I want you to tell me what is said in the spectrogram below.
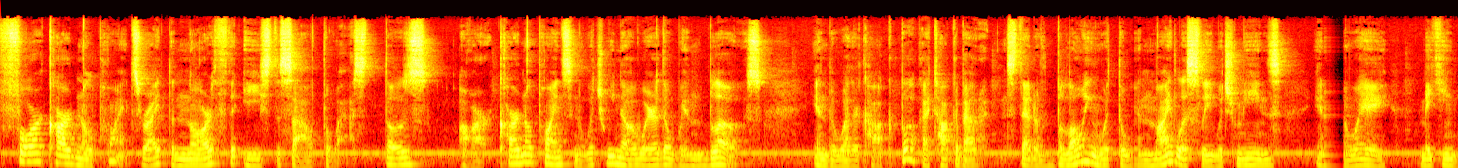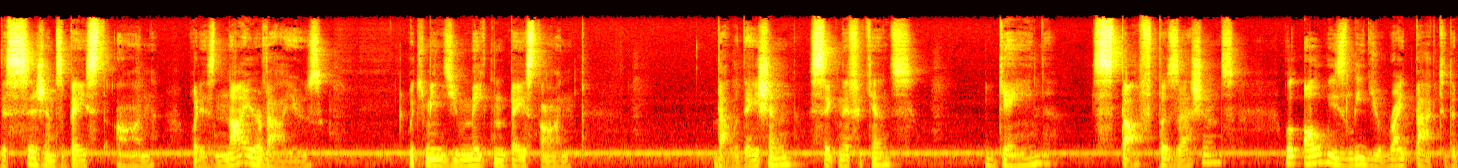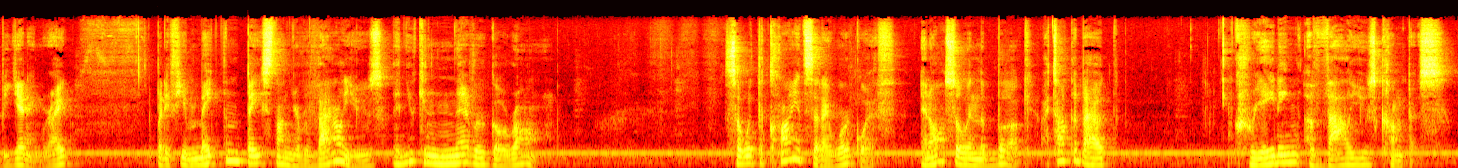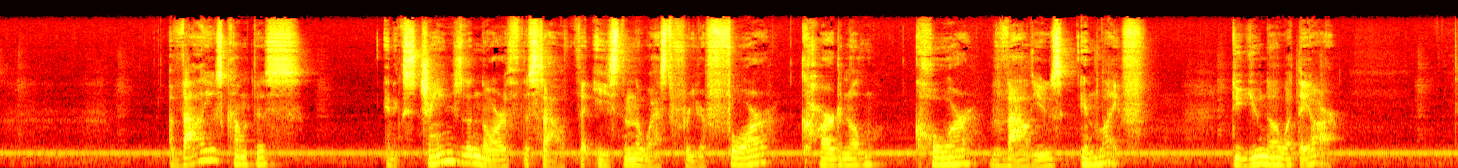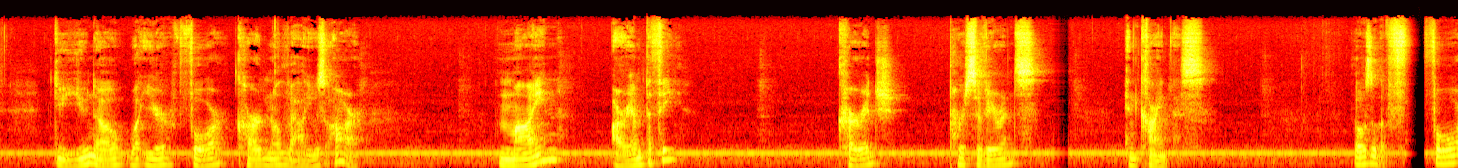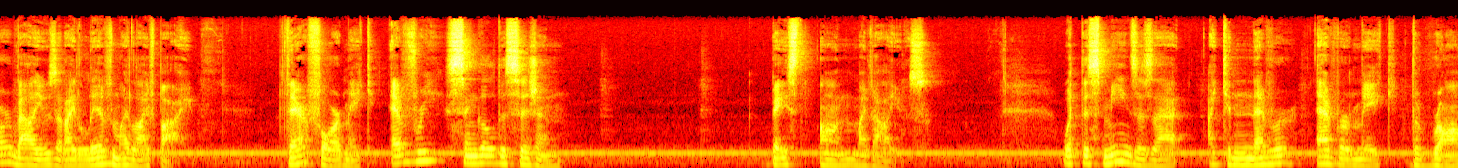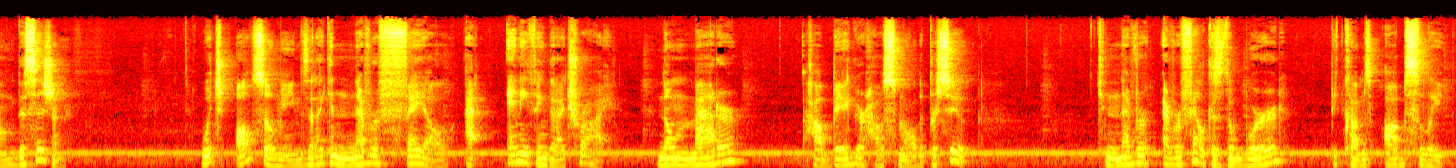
four cardinal points, right? The north, the east, the south, the west. Those are cardinal points in which we know where the wind blows. in the Weathercock book, I talk about instead of blowing with the wind mindlessly, which means, in a way, making decisions based on what is not your values, which means you make them based on validation, significance, gain, stuff, possessions, will always lead you right back to the beginning, right? But if you make them based on your values, then you can never go wrong. So, with the clients that I work with, and also in the book, I talk about creating a values compass. A values compass and exchange the north, the south, the east, and the west for your four cardinal core values in life. Do you know what they are? Do you know what your four cardinal values are? Mine are empathy, courage, perseverance, and kindness. Those are the four values that I live my life by. Therefore, make every single decision based on my values. What this means is that I can never, ever make the wrong decision, which also means that I can never fail at anything that I try, no matter how big or how small the pursuit. Can never ever fail because the word becomes obsolete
